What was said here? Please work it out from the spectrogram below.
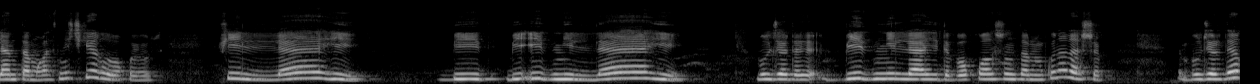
Ләм тамғасын ішке қылып оқимыз. Филлахи. Бидниллахи. Бұл жерде биднилләхи деп оқып алышыңыздар мүмкін адашып. Бұл жерде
